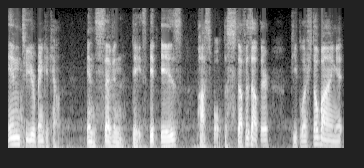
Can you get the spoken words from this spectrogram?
into your bank account in seven days. It is possible. The stuff is out there. People are still buying it.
